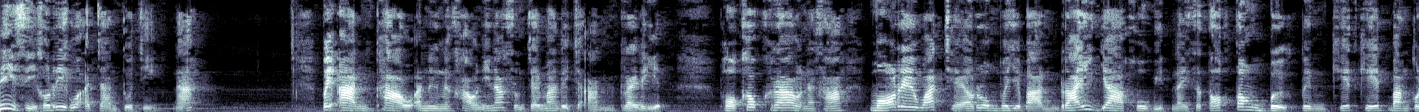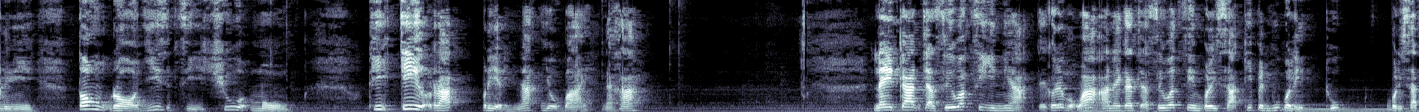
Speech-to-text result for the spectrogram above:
นี่สิเขาเรียกว่าอาจารย์ตัวจริงนะ ไปอ่านข่าวอันนึงนะข่าวนี้น่าสนใจมากเดี๋ยวจะอ่านรายละเอียด พอคร่าวๆนะคะ หมอเรวัตแฉโรงพยาบาล ไร้ยาโควิด ในสต็อกต้องเบิกเป็นเคสเคสบางกรณี ต้องรอ 24 ชั่วโมง ที่จี้รัฐเปลี่ยนนโยบายนะคะในการจัดซื้อวัคซีนเนี่ยแกก็ได้บอกว่าในการจัดซื้อวัคซีนบริษัทที่เป็นผู้ผลิตทุกบริษัท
